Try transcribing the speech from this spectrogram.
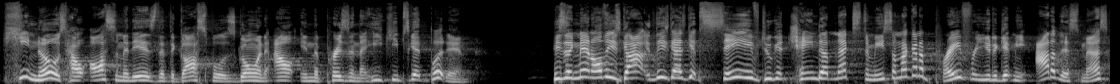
He knows how awesome it is that the gospel is going out in the prison that he keeps getting put in. He's like, man, all these guys, these guys get saved who get chained up next to me, so I'm not gonna pray for you to get me out of this mess.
